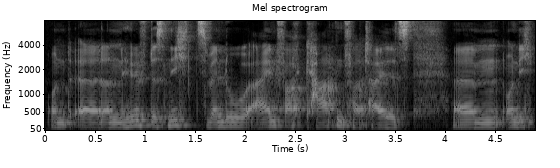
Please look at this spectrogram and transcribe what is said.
Und äh, dann hilft es nichts, wenn du einfach Karten verteilst. Ähm, und ich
